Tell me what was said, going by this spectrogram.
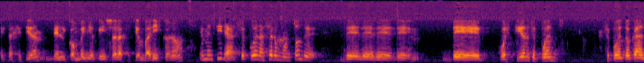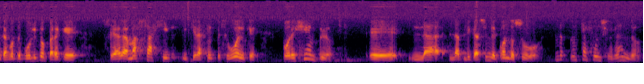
esta gestión del convenio que hizo la gestión Barisco, ¿no? Es mentira. Se pueden hacer un montón de, de, de, de cuestiones, se pueden, se pueden tocar en el transporte público para que se haga más ágil y que la gente se vuelque. Por ejemplo, eh, la, aplicación de cuándo subo. No, está funcionando.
